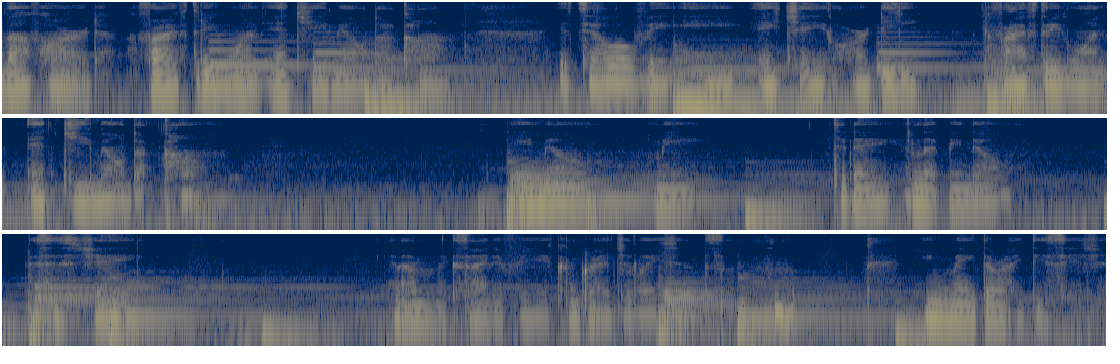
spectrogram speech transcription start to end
lovehard531 at gmail.com. It's L O V E H A R D 531 at gmail.com. Email me today and let me know. This is Jay, and I'm excited for you. Congratulations. you made the right decision.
